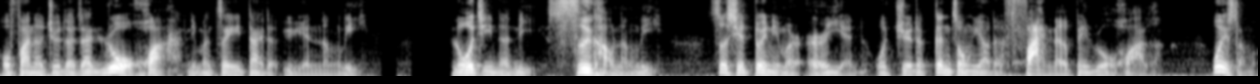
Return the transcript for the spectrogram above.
我反而觉得在弱化你们这一代的语言能力、逻辑能力、思考能力，这些对你们而言，我觉得更重要的反而被弱化了。为什么？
